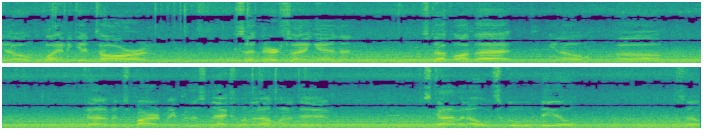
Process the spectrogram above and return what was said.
you know, playing the guitar and sitting there singing and stuff like that, you know, uh, kind of inspired me for this next one that I'm going to do. It's kind of an old school deal, so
